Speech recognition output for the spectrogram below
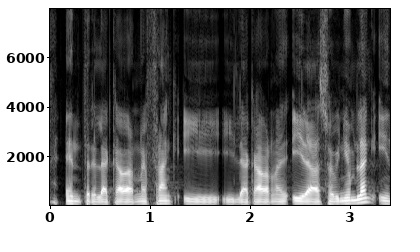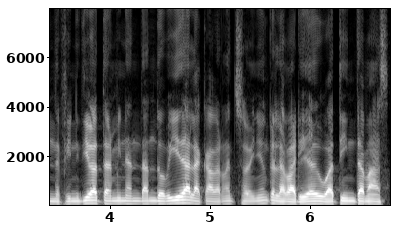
entre la Cabernet Franc y, la, Sauvignon Blanc. Y en definitiva terminan dando vida a la Cabernet Sauvignon, que es la variedad de uva tinta más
